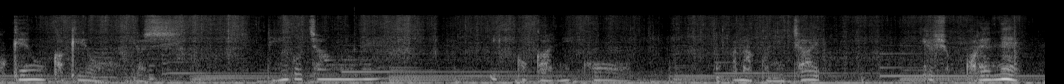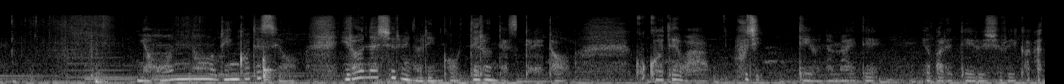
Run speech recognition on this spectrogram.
保険をかけよう。よし。りんごちゃんをね1個か2個甘く煮ちゃえ。よいしょ。これね日本のりんごですよ。いろんな種類のりんご売ってるんですけれどここでは富士っていう名前で呼ばれている種類があっ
